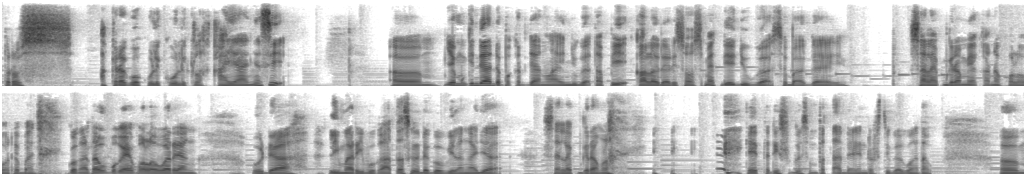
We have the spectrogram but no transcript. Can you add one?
Terus akhirnya gue kulik-kulik lah. Kayaknya sih em, ya mungkin dia ada pekerjaan lain juga tapi kalau dari sosmed dia juga sebagai selebgram ya karena followernya banyak. Gue nggak tahu pokoknya follower yang udah 5000 ke atas udah gue bilang aja selebgram lah. Kayak tadi gue sempet ada endorse juga gue nggak tahu. Em,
